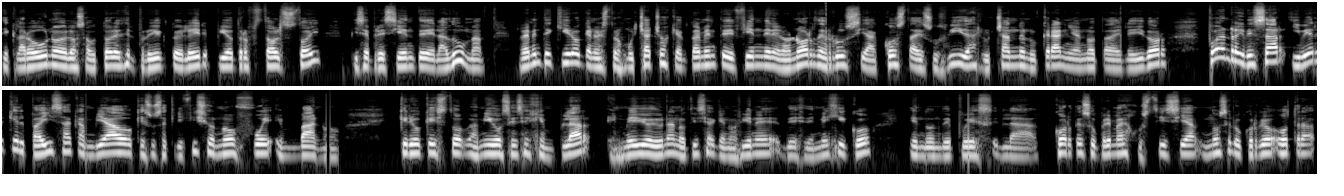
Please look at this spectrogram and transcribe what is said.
declaró uno de los autores del proyecto de ley, Piotr Tolstoy, vicepresidente de la Duma. Realmente quiero que nuestros muchachos que actualmente defienden el honor de Rusia a costa de sus vidas luchando en Ucrania, nota del editor, puedan regresar y ver que el país ha cambiado, que su sacrificio no fue en vano. Creo que esto, amigos, es ejemplar en medio de una noticia que nos viene desde México, en donde pues la Corte Suprema de Justicia no se le ocurrió otra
